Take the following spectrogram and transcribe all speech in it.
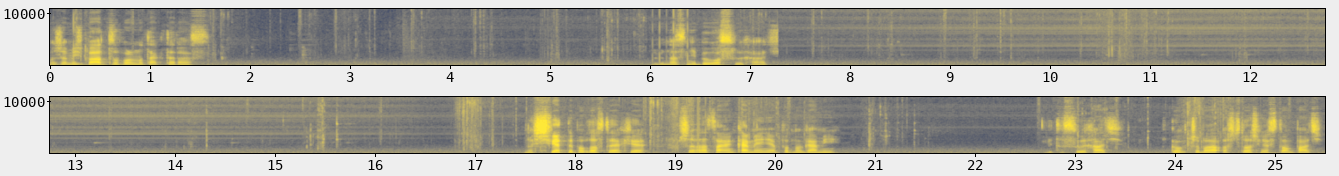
Możemy iść bardzo wolno tak teraz. Żeby nas nie było słychać. Świetne po prostu jak się przewracają kamienie pod nogami. I to słychać. Tylko trzeba ostrożnie stąpać.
